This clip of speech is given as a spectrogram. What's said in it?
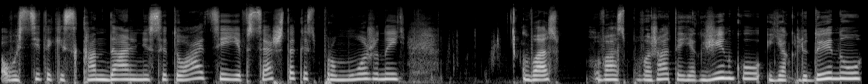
ось ці такі скандальні ситуації все ж таки спроможний вас вас поважати як жінку, як людину.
